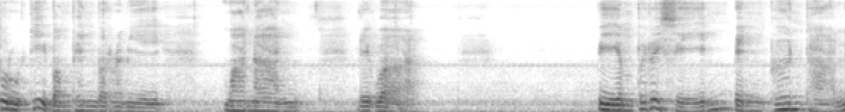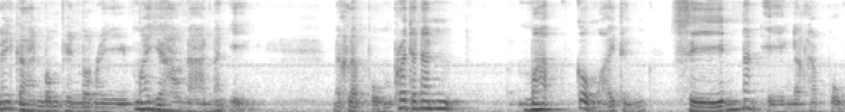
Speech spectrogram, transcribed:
บุรุษที่บำเพ็ญบารมีมานาน เรียกว่า เปี่ยมไปด้วยศีลเป็นพื้นฐานในการบำเพ็ญบารมีมายาวนานนั่นเองนะครับผมเพราะฉะนั้นมะก็หมายถึงศีลนั่นเองนะครับผม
